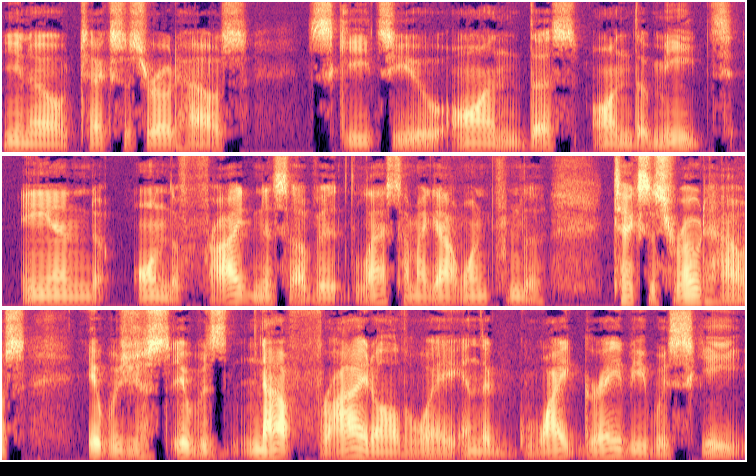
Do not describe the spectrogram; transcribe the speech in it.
You know, Texas Roadhouse skeets you on the on the meat and on the friedness of it. Last time I got one from the Texas Roadhouse, it was just it was not fried all the way, and the white gravy was skeet.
